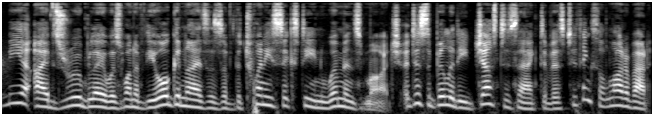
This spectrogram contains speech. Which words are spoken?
Mia Ives-Rublee was one of the organizers of the 2016 Women's March, a disability justice activist who thinks a lot about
